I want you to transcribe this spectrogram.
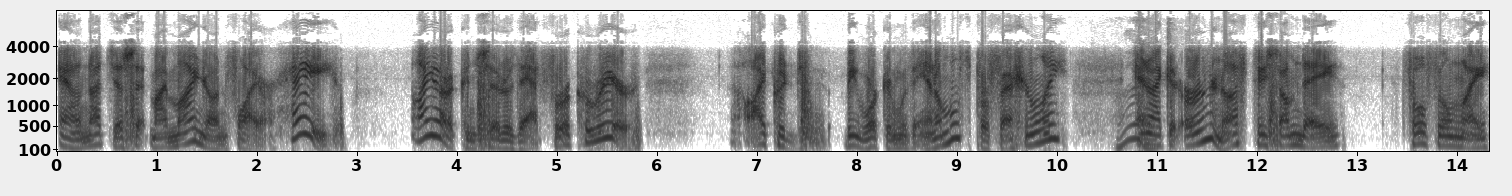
And that just set my mind on fire. Hey, I ought to consider that for a career. I could be working with animals professionally and I could earn enough to someday fulfill my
